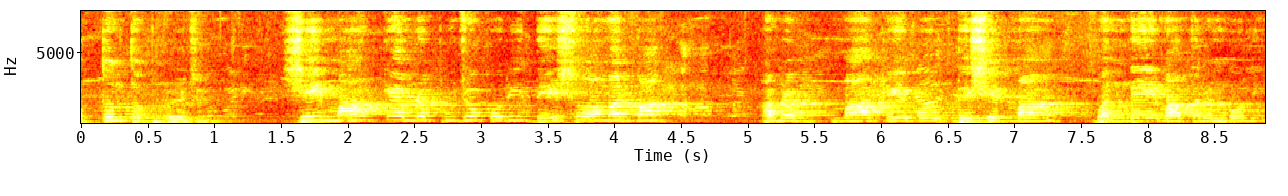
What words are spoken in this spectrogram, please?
অত্যন্ত প্রয়োজন। সেই মাকে আমরা পুজো করি, দেশও আমার মা। আমরা মাকে দেশের মা, বন্দে মাতরম বলি।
